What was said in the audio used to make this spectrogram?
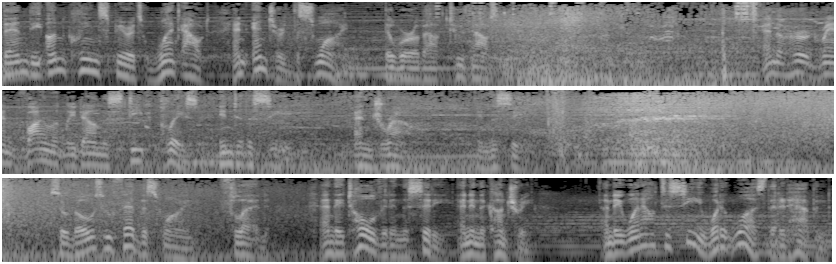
Then the unclean spirits went out and entered the swine. There were about 2,000. And the herd ran violently down the steep place into the sea and drowned in the sea. So those who fed the swine fled, and they told it in the city and in the country. And they went out to see what it was that had happened.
